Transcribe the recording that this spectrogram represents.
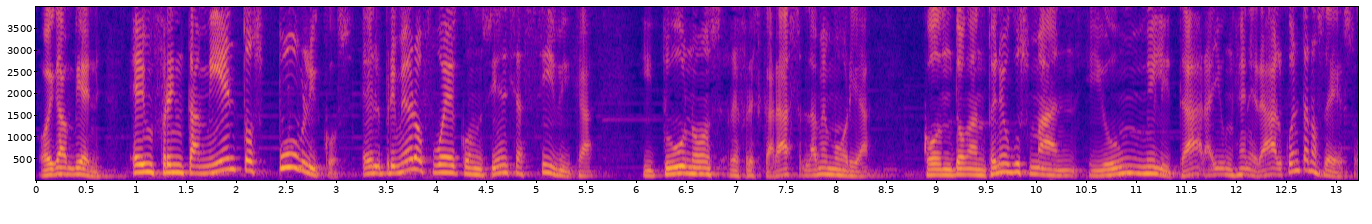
Oigan bien, enfrentamientos públicos. El primero fue conciencia cívica y tú nos refrescarás la memoria con don Antonio Guzmán y un militar, hay un general. Cuéntanos de eso.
